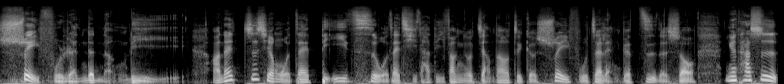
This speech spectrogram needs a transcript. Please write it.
说服人的能力啊！那之前我在第一次我在其他地方有讲到这个“说服”这两个字的时候，因为它是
